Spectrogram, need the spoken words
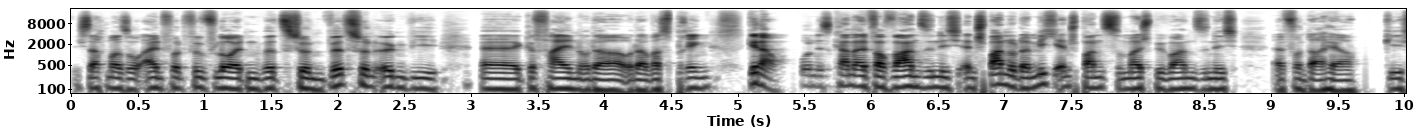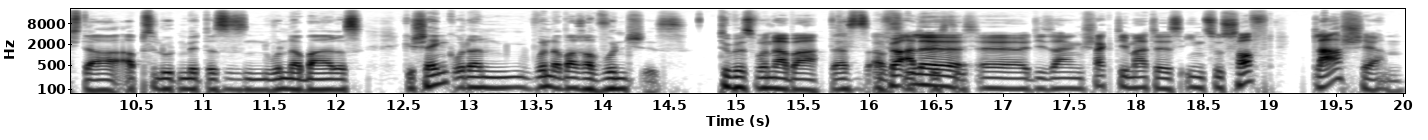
ich sag mal so, ein von fünf Leuten wird es schon, wird's schon irgendwie äh, gefallen oder, oder was bringen. Genau. Und es kann einfach wahnsinnig entspannen oder mich entspannt zum Beispiel wahnsinnig. Äh, von daher gehe ich da absolut mit, dass es ein wunderbares Geschenk oder ein wunderbarer Wunsch ist. Du bist wunderbar. Das ist absolut Für alle, äh, die sagen, Shakti-Matte ist ihnen zu soft, Glasscherben,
